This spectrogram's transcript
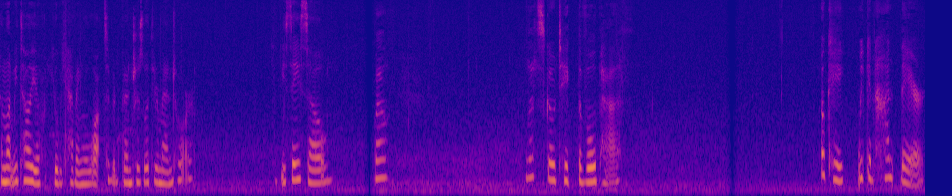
And let me tell you, you'll be having lots of adventures with your mentor. If you say so. Well, let's go take the Vole path. Okay, we can hunt there.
